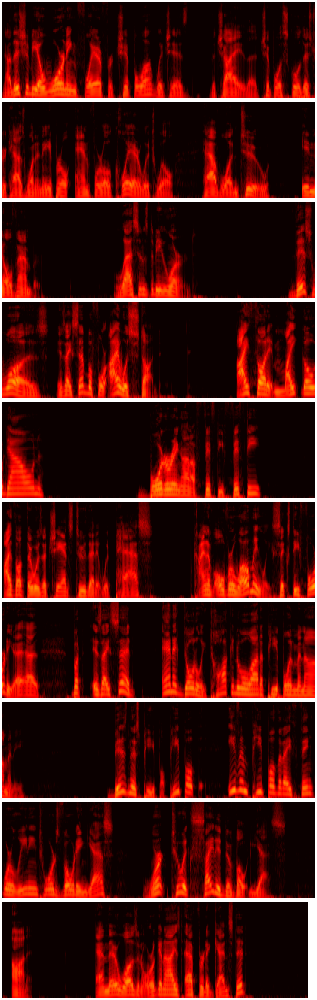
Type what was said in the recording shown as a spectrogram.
Now, this should be a warning flare for Chippewa, which is the, Chi- the Chippewa School District has one in April, and for Eau Claire, which will have one too in November. Lessons to be learned. This was, as I said before, I was stunned. I thought it might go down bordering on a 50 50 I thought there was a chance too that it would pass kind of overwhelmingly 60 40. Uh, uh, but as I said, anecdotally, talking to a lot of people in Menomonie, business people, people, even people that I think were leaning towards voting yes, weren't too excited to vote yes on it. And there was an organized effort against it.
